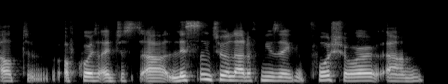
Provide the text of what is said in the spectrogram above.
of course, I just uh, listen to a lot of music for sure. Um,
